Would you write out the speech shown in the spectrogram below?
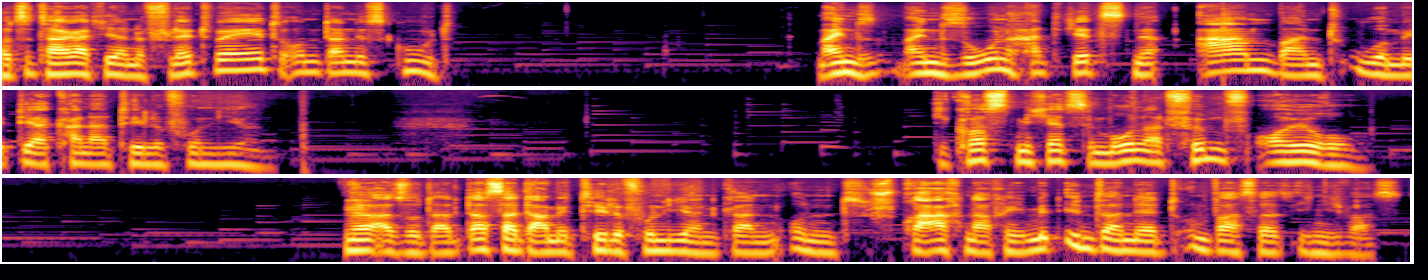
Heutzutage hat jeder eine Flatrate und dann ist gut. Mein, mein Sohn hat jetzt eine Armbanduhr, mit der kann er telefonieren. Die kosten mich jetzt im Monat 5 Euro. Ne, also, da, dass er damit telefonieren kann und Sprachnachrichten mit Internet und was weiß ich nicht was.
